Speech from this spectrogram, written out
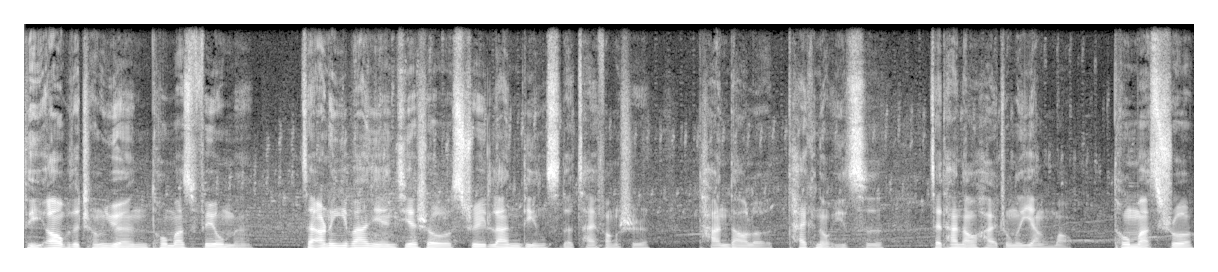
The Orb 的成员 Thomas Fillman 在2018年接受 Street Landings 的采访时，谈到了 “techno” 一词在他脑海中的样貌。Thomas 说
